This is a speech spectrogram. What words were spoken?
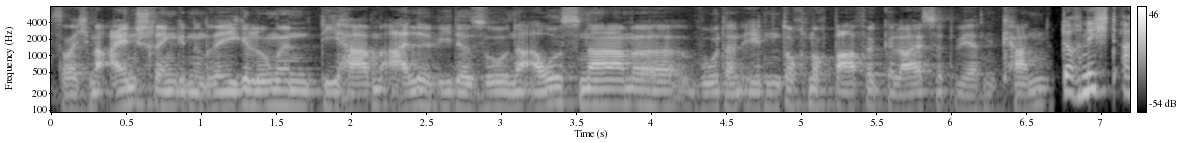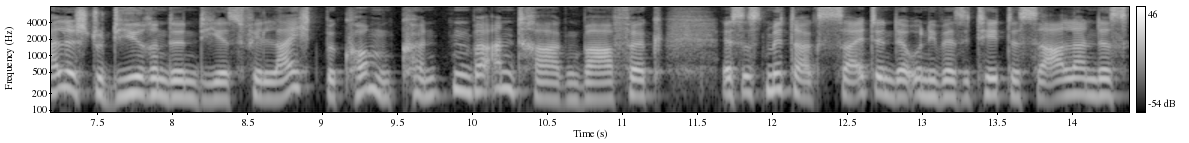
sage ich mal, einschränkenden Regelungen, die haben alle wieder so eine Ausnahme, wo dann eben doch noch BAföG geleistet werden kann. Doch nicht alle Studierenden, die es vielleicht bekommen könnten, beantragen BAföG. Es ist Mittagszeit in der Universität des Saarlandes.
